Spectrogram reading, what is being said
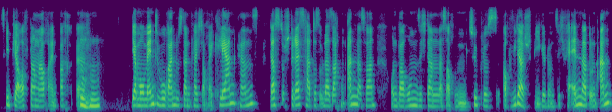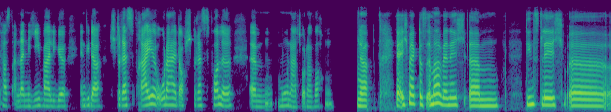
Es gibt ja oft dann auch einfach ähm, mhm ja Momente, woran du es dann vielleicht auch erklären kannst, dass du Stress hattest oder Sachen anders waren und warum sich dann das auch im Zyklus auch widerspiegelt und sich verändert und anpasst an deine jeweilige entweder stressfreie oder halt auch stressvolle ähm, Monate oder Wochen. Ja, ja, ich merke das immer, wenn ich ähm, dienstlich äh,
